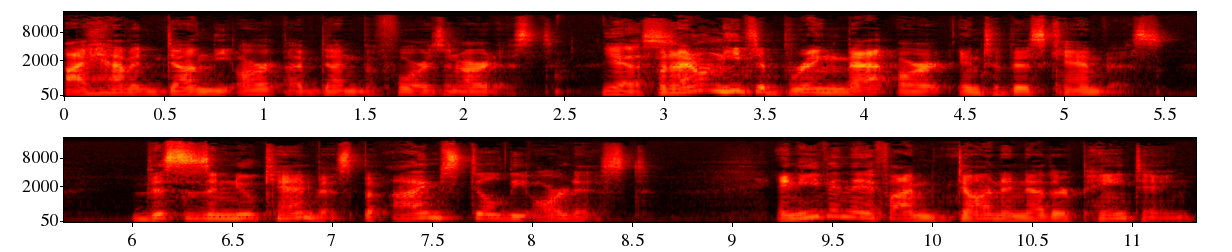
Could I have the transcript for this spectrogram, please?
I haven't done the art I've done before as an artist. Yes. But I don't need to bring that art into this canvas. This is a new canvas, but I'm still the artist. And even if I'm done another painting,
